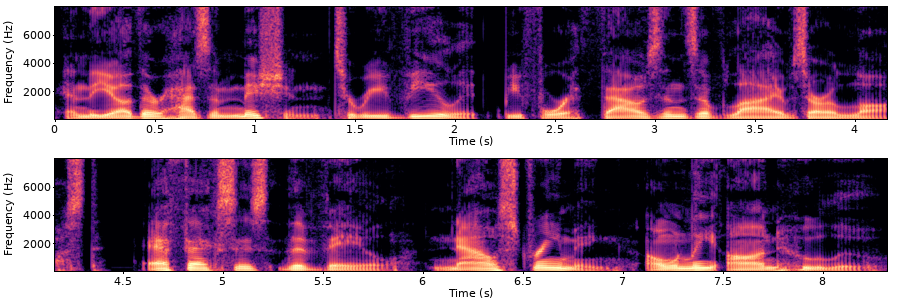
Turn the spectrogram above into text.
and the other has a mission to reveal it before thousands of lives are lost. FX's The Veil, now streaming only on Hulu.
